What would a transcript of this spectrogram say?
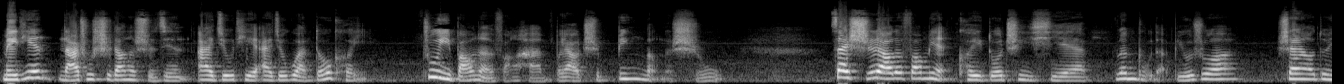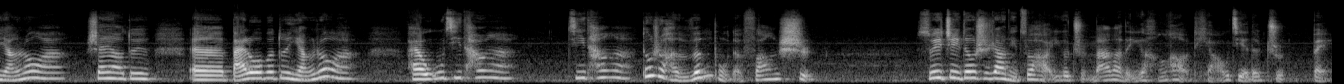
每天拿出适当的时间，艾灸贴、艾灸罐都可以。注意保暖防寒，不要吃冰冷的食物。在食疗的方面，可以多吃一些温补的，比如说山药炖羊肉啊，山药炖呃白萝卜炖羊肉啊，还有乌鸡汤啊。鸡汤啊，都是很温补的方式，所以这都是让你做好一个准妈妈的一个很好调节的准备。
